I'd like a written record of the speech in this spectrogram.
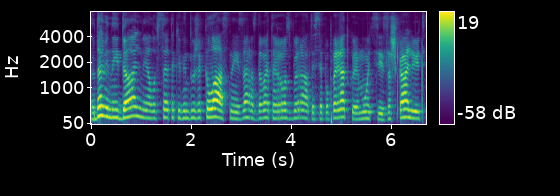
Да, він не ідеальний, але все-таки він дуже класний. Зараз давайте розбиратися по порядку. Емоції зашкалюють.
